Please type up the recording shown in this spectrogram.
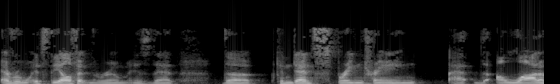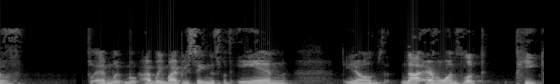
everyone, it's the elephant in the room is that the condensed spring training, a lot of, and we, we might be seeing this with Ian, you know, not everyone's looked peak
